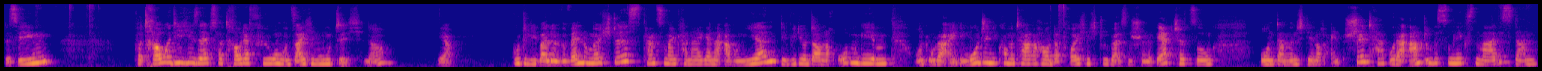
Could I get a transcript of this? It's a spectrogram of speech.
Deswegen vertraue dir hier selbst, vertraue der Führung und sei hier mutig. Ne? Ja. Gute lieber Löwe, wenn du möchtest, kannst du meinen Kanal gerne abonnieren, dem Video einen Daumen nach oben geben und oder ein Emoji in die Kommentare hauen. Da freue ich mich drüber, ist eine schöne Wertschätzung. Und dann wünsche ich dir noch einen schönen Tag oder Abend und bis zum nächsten Mal. Bis dann.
